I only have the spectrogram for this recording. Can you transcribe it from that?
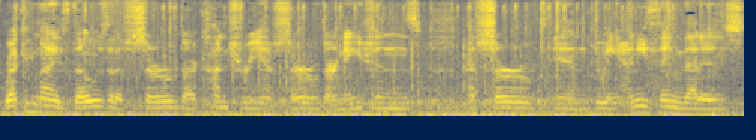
recognize those that have served our country, have served our nations, have served in doing anything that is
